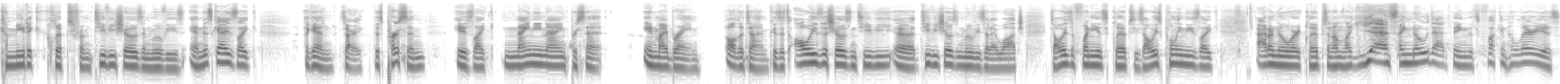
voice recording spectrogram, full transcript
comedic clips from TV shows and movies. And this guy's like, again, sorry, this person is like 99% in my brain all the time because it's always the shows and TV uh TV shows and movies that I watch. It's always the funniest clips. He's always pulling these like out of nowhere clips and I'm like, "Yes, I know that thing. That's fucking hilarious."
